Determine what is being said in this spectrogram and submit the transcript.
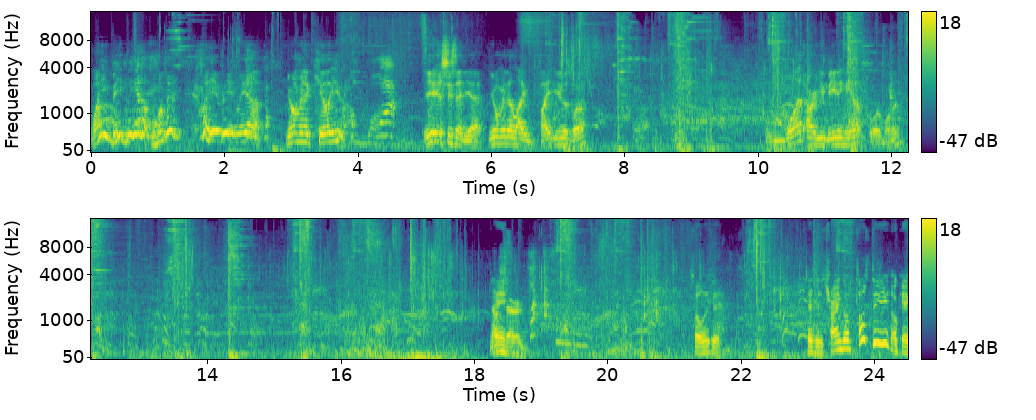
Why are you beating me up, woman? Why are you beating me up? You want me to kill you? Yeah. Yeah, she said yeah. You want me to like fight you as well? What are you beating me up for, woman? No, Hey. sir. So is it? This is a triangle? Toasty! Okay.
